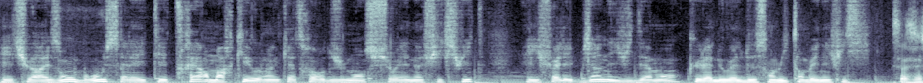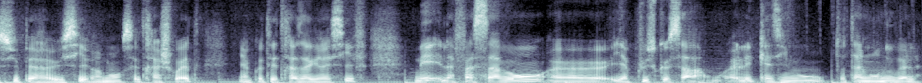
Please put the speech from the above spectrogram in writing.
Et tu as raison, Bruce, elle a été très remarquée aux 24 heures du Mans sur les 9X8, et il fallait bien évidemment que la nouvelle 208 en bénéficie. Ça c'est super réussi, vraiment, c'est très chouette. Il y a un côté très agressif, mais la face avant, euh, il y a plus que ça. Elle est quasiment totalement nouvelle.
